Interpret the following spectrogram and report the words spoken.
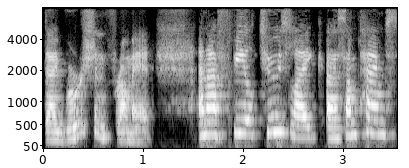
diversion from it. And I feel too is like uh, sometimes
